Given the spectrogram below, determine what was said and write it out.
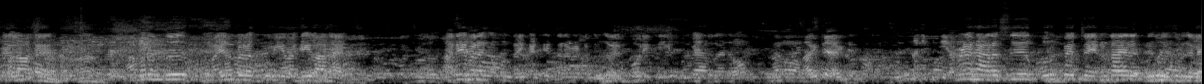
மேலாக அமர்ந்து பயன்பெறக்கூடிய வகையிலான நினைவரங்கம் ஒன்றை கட்டித்தர வேண்டும் என்கிற கோரிக்கையை முன்வைத்திருக்கிறோம் தமிழக அரசு பொறுப்பேற்ற இரண்டாயிரத்தி இருபத்தி ஒன்றில்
